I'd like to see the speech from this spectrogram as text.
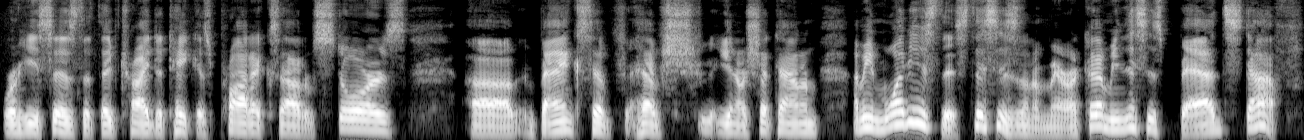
where he says that they've tried to take his products out of stores. Uh, banks have have sh- you know shut down. I mean, what is this? This isn't America. I mean, this is bad stuff.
